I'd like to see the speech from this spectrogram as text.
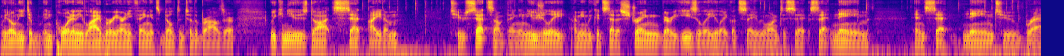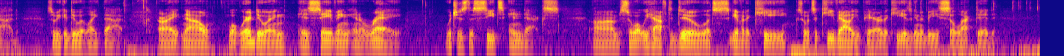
we don't need to import any library or anything. It's built into the browser. We can use dot set item to set something. And usually, I mean, we could set a string very easily. Like let's say we wanted to set, set name and set name to Brad. So we could do it like that. All right. Now, what we're doing is saving an array, which is the seats index. Um, so what we have to do, let's give it a key. So it's a key value pair. The key is going to be selected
